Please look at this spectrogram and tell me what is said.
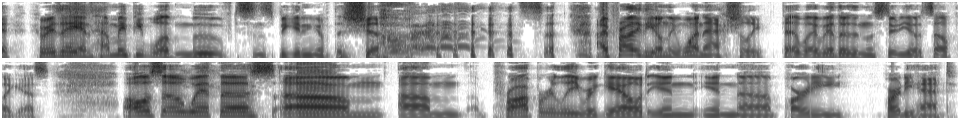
raise a hands? How many people have moved since the beginning of the show? so, I'm probably the only one actually, that way other than the studio itself, I guess. Also with us, um, um, properly regaled in in uh, party party hat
